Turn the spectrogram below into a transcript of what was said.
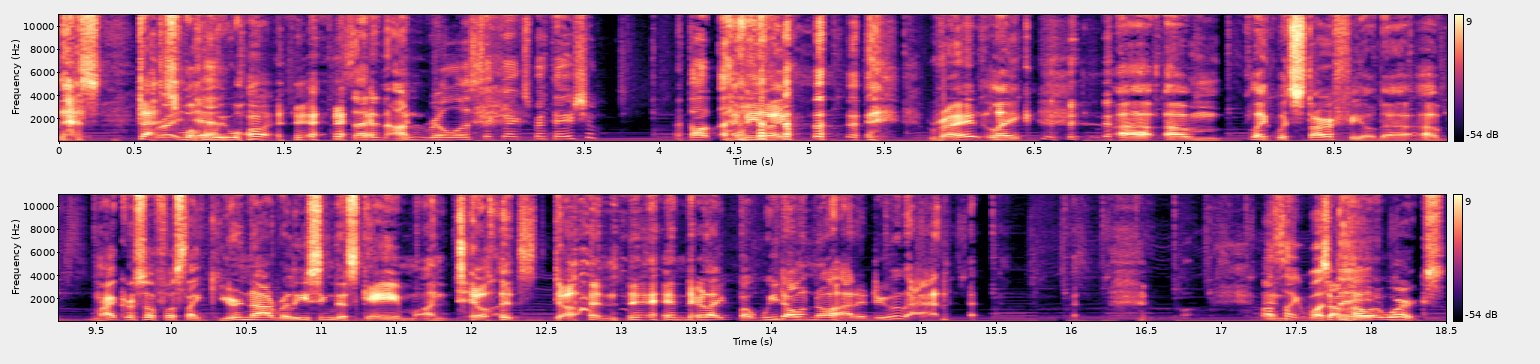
that's that's Right, what yeah. we want. Is that an unrealistic expectation? I thought. I mean, like, right? Like, uh, um, like with Starfield, uh, uh, Microsoft was like, "You're not releasing this game until it's done," and they're like, "But we don't know how to do that." Well, it's like what somehow they- it works.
